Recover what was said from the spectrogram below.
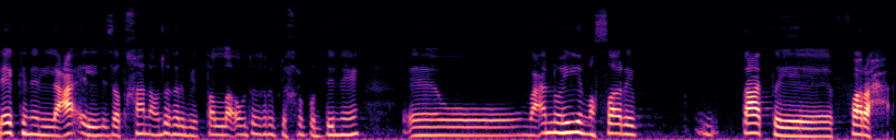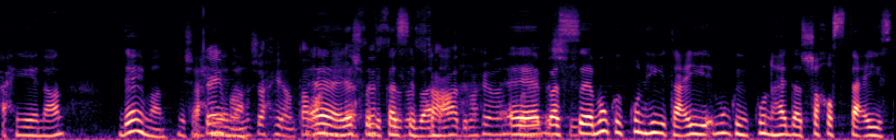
لكن العقل إذا تخانقوا دغري بيطلقوا دغري بيخربوا الدنيا آه، ومع إنه هي المصاري تعطي فرح أحيانا دائما مش أحيانا. دائما مش أحيانا طبعا. إيه ليش بدي كذب أنا؟ ما فينا إيه بس ممكن يكون هي تعي ممكن يكون هذا الشخص تعيس.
